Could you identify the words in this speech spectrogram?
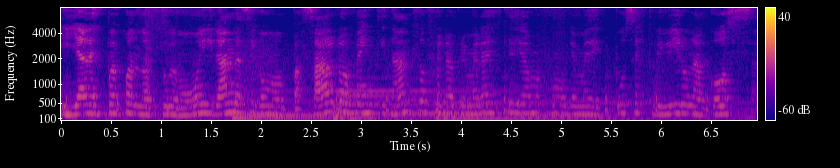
y ya después cuando estuve muy grande, así como pasados los veintitantos, fue la primera vez que digamos como que me dispuse a escribir una cosa.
